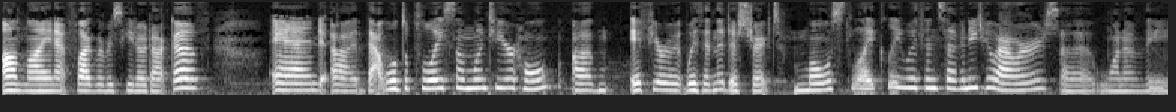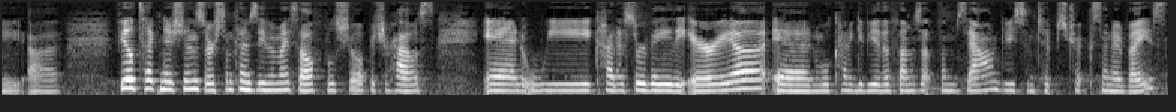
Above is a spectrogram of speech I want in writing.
online at flaglermosquito.gov. And uh, that will deploy someone to your home um, if you're within the district. Most likely within 72 hours, uh, one of the uh, field technicians, or sometimes even myself, will show up at your house, and we kind of survey the area, and we'll kind of give you the thumbs up, thumbs down, give you some tips, tricks, and advice.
